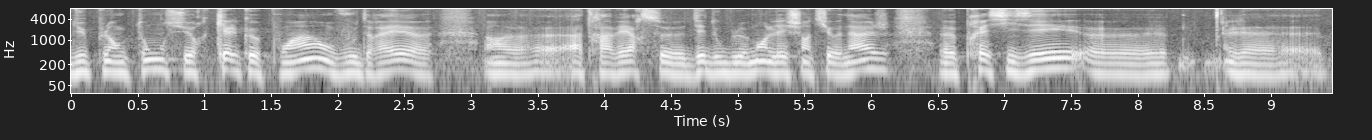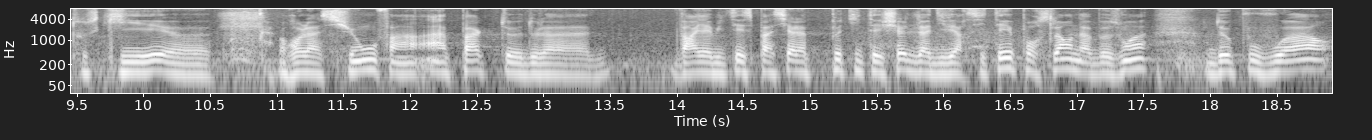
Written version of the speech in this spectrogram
du plancton sur quelques points. On voudrait, euh, à travers ce dédoublement de l'échantillonnage, euh, préciser tout ce qui est relation, enfin impact de la variabilité spatiale à petite échelle de la diversité. Pour cela, on a besoin de pouvoir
